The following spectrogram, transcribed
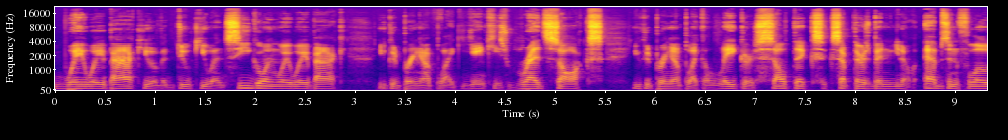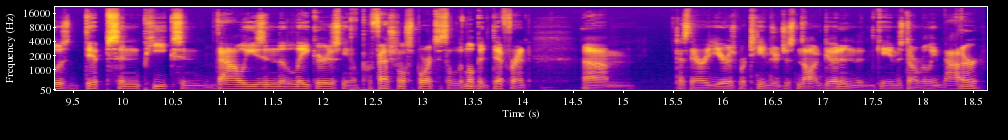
way, way back. You have a Duke UNC going way, way back. You could bring up like Yankees Red Sox. You could bring up like a Lakers Celtics, except there's been, you know, ebbs and flows, dips and peaks and valleys in the Lakers. You know, professional sports is a little bit different because um, there are years where teams are just not good and the games don't really matter.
